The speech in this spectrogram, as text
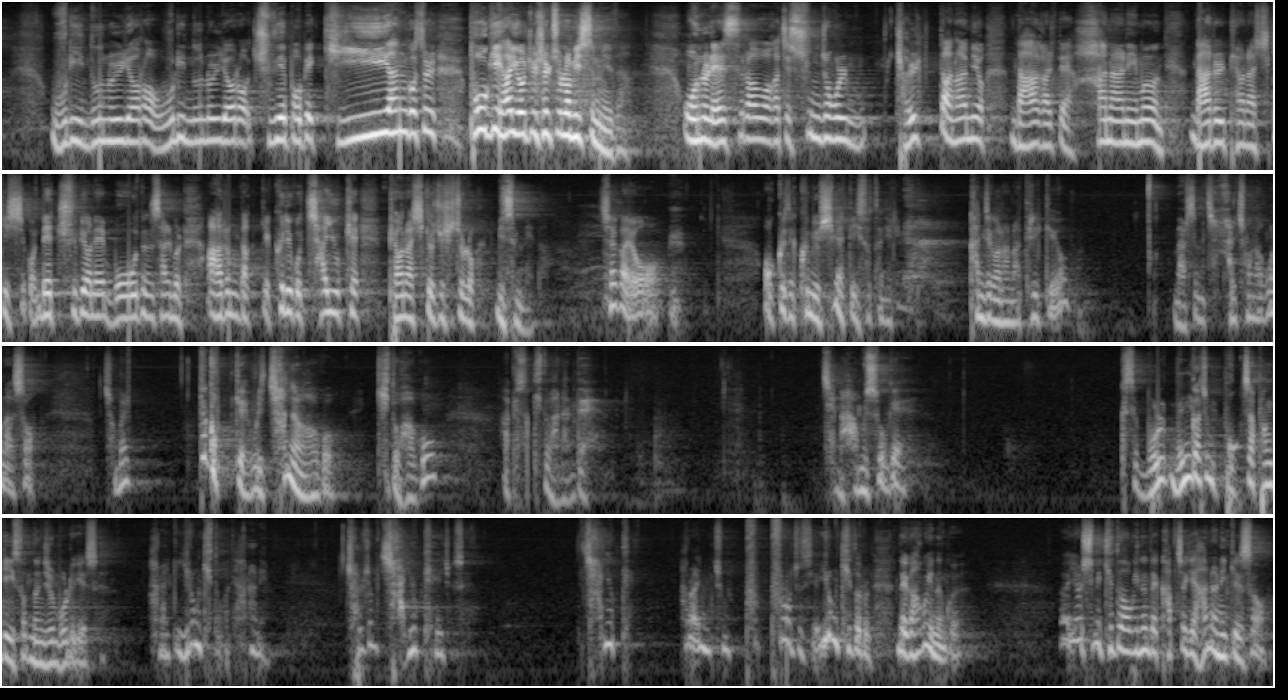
우리 눈을 열어 우리 눈을 열어 주의 법에 기이한 것을 보게 하여 주실 줄로 믿습니다. 오늘 에스라와 같이 순종을 결단하며 나아갈 때 하나님은 나를 변화시키시고 내 주변의 모든 삶을 아름답게 그리고 자유케 변화시켜 주실 줄로 믿습니다. 제가요 엊그제 금요 심야 때 있었던 일입니다. 간증을 하나 드릴게요. 말씀 잘 전하고 나서 정말 뜨겁게 우리 찬양하고 기도하고 앞에서 기도하는데 제 마음 속에 글쎄 뭔가 좀 복잡한 게 있었는지 모르겠어요. 하나님께 이런 기도가 돼. 하나님, 저를 좀 자유케 해주세요. 자유케. 하나님 좀 풀어주세요. 이런 기도를 내가 하고 있는 거예요. 열심히 기도하고 있는데 갑자기 하나님께서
